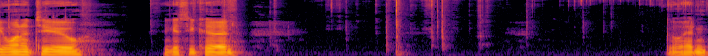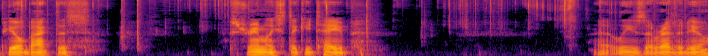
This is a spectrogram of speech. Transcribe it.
you wanted to, I guess you could go ahead and peel back this extremely sticky tape that leaves the residue.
